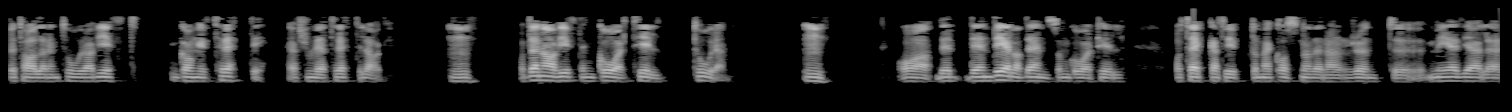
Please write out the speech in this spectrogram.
betalar en toravgift gånger 30 eftersom vi har 30 lag. Mm. Och den avgiften går till touren. Mm. Och det, det är en del av den som går till att täcka typ de här kostnaderna runt eh, media eller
